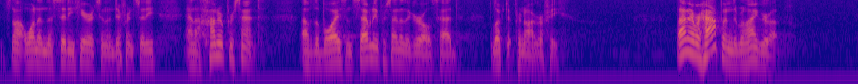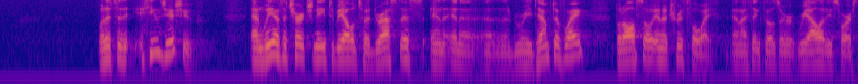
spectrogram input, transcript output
it's not one in the city here, it's in a different city. And 100% of the boys and 70% of the girls had looked at pornography. That never happened when I grew up. But it's a huge issue. And we as a church need to be able to address this in, in, a, in a, redemptive way, but also in a truthful way. And I think those are realities for us.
